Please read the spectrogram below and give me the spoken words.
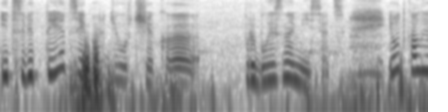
і цвіте цей бордюрчик е, приблизно місяць. І от коли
